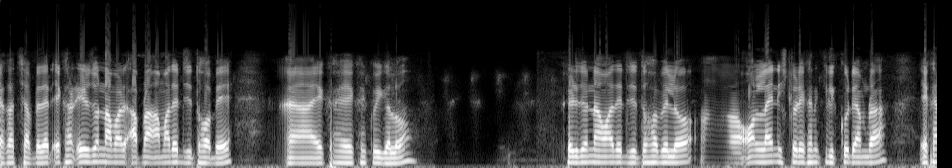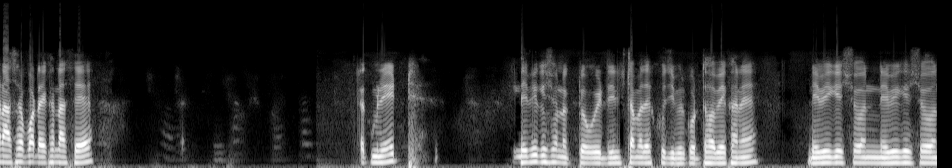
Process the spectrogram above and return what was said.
দেখাচ্ছি আপনাদের। এখানে, এর জন্য আমার আপনার আমাদের যেতে হবে। এখানে কই গেল? এর জন্য আমাদের যেতে হবে অনলাইন স্টোর এখানে ক্লিক করি আমরা, এখানে আসার পর এখানে আছে, এক মিনিট নেভিগেশন একটু ওই জিনিসটা আমাদের খুঁজে বের করতে হবে এখানে navigation navigation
